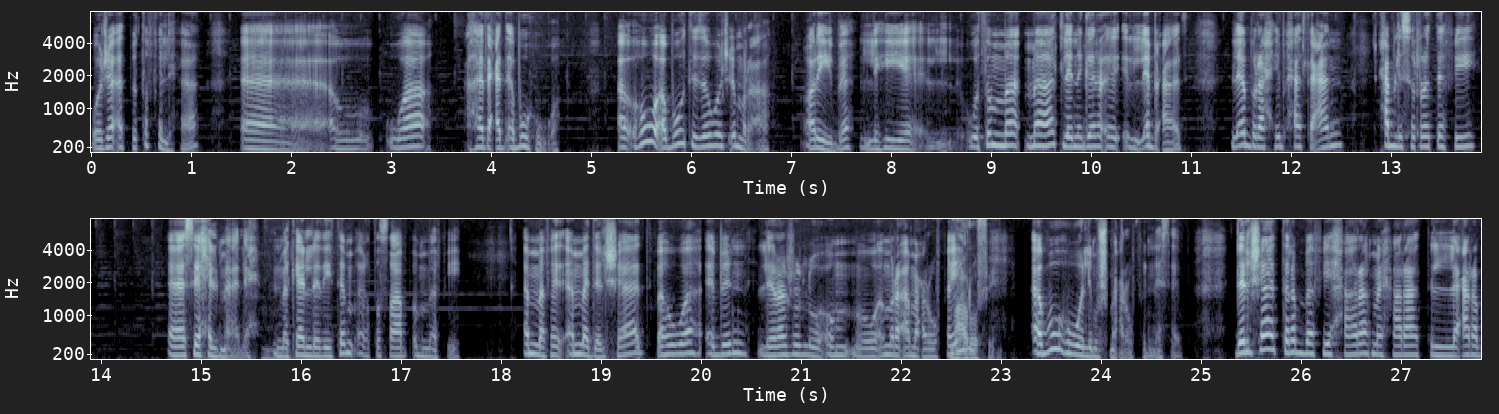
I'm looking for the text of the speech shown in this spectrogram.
وجاءت بطفلها وهذا عد أبوه هو هو أبوه تزوج امرأة قريبة اللي هي وثم مات لأن الإبعاد. الأب راح يبحث عن حبل سرته في آه، سيح المالح المكان الذي تم اغتصاب أمه فيه. أما في أما دلشاد فهو ابن لرجل وأم وامرأة معروفين. معروفين. أبوه هو اللي مش معروف في النسب. دلشاد تربى في حارة من حارات العرب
